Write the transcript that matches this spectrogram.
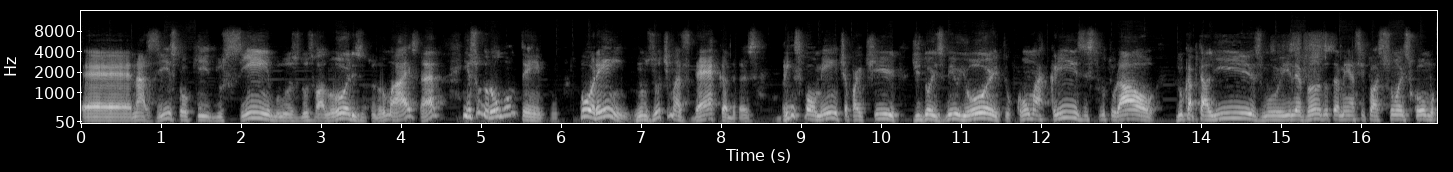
é, nazista ou que dos símbolos, dos valores e tudo mais, né? Isso durou um bom tempo. Porém, nas últimas décadas, principalmente a partir de 2008, com uma crise estrutural do capitalismo e levando também a situações como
